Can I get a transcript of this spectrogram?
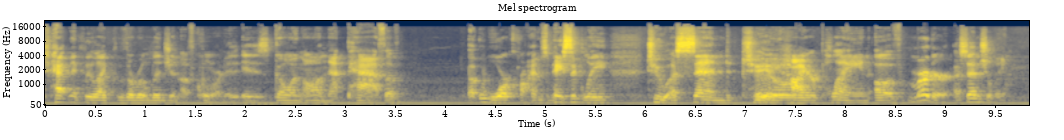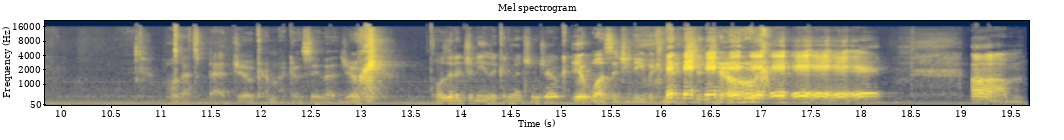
technically like the religion of Khorne i- is going on that path of uh, war crimes basically to ascend to Heyo. a higher plane of murder essentially. Oh, that's a bad joke. I'm not going to say that joke. Was it a Geneva Convention joke? It was a Geneva Convention joke. um,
